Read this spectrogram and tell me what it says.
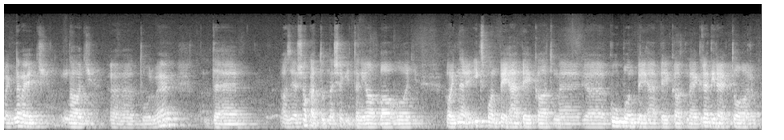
meg nem egy nagy uh, turvány, de azért sokat tudna segíteni abba, hogy, hogy ne x.php-kat, meg q.php-kat, meg redirector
